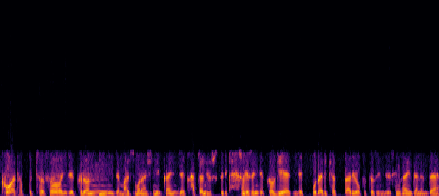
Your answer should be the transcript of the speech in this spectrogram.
그와 덧붙여서 이제 그런 이제 말씀을 하시니까 이제 가짜 뉴스들이 계속해서 이제 거기에 이제 꼬다리 곁다리로 붙어서 이제 생산이 되는데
